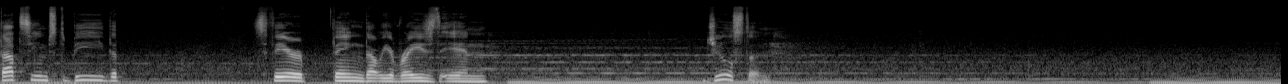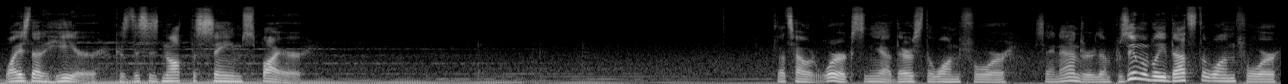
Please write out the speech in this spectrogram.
that seems to be the sphere thing that we have raised in Juleston. Why is that here? Because this is not the same spire. That's how it works, and yeah, there's the one for St. Andrew, then presumably that's the one for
